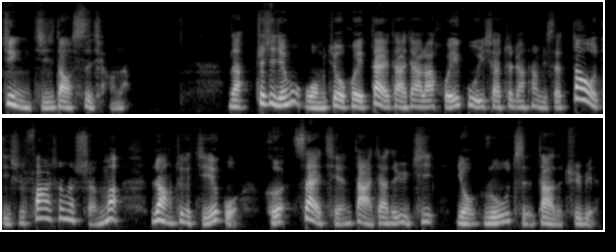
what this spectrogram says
晋级到四强呢？那这期节目我们就会带大家来回顾一下这两场比赛到底是发生了什么，让这个结果和赛前大家的预期有如此大的区别。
